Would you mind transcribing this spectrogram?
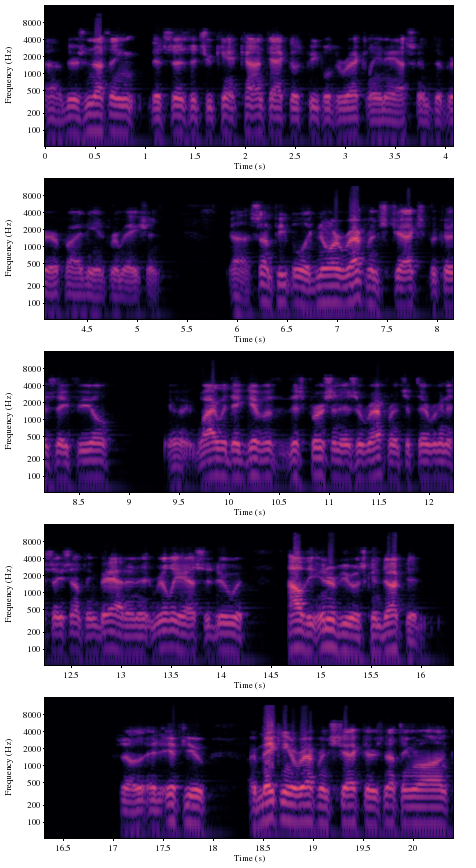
Uh, there's nothing that says that you can't contact those people directly and ask them to verify the information. Uh, some people ignore reference checks because they feel, you know, why would they give this person as a reference if they were going to say something bad? And it really has to do with how the interview is conducted. So if you are making a reference check, there's nothing wrong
